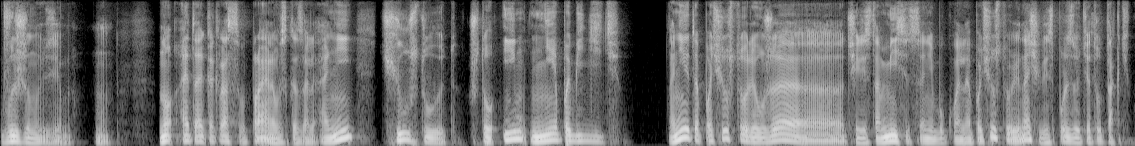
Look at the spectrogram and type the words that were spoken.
Выжженную землю. Но это как раз, вот правильно вы сказали, они чувствуют, что им не победить. Они это почувствовали уже э, через там, месяц, они буквально почувствовали и начали использовать эту тактику.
